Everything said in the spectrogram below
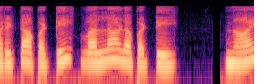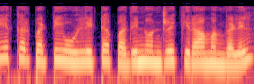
அரிட்டாப்பட்டி வல்லாளப்பட்டி. நாயக்கர்பட்டி உள்ளிட்ட பதினொன்று கிராமங்களில்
